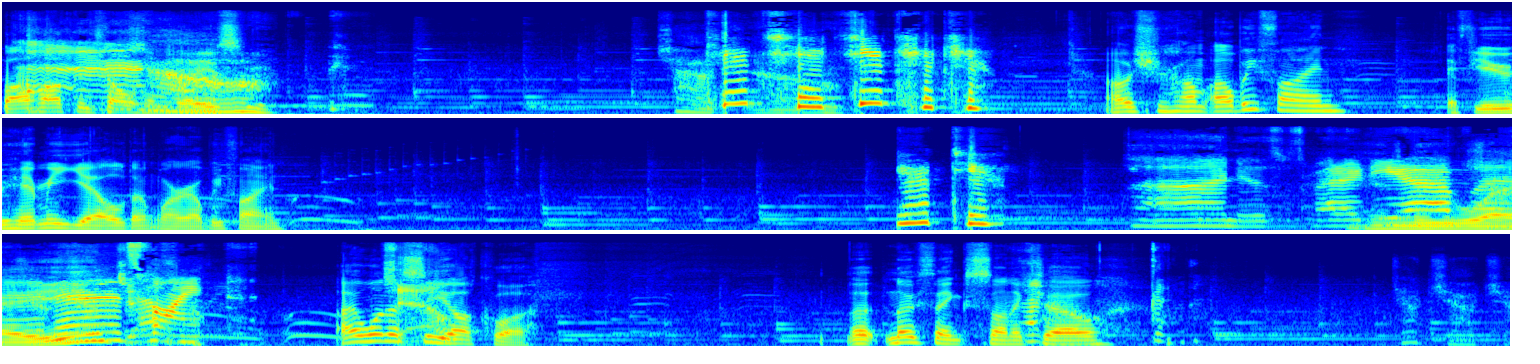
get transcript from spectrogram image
Baha, control him, please. Chow, Chow. Oh, sure, um, I'll be fine. If you hear me yell, don't worry, I'll be fine. I knew this was a bad idea. Anyway. but it's fine. I want to see Aqua. Uh, no thanks, Sonic Chao. Chow, Chow, Chow.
